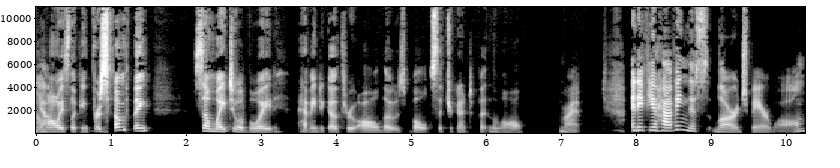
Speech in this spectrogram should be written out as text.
I'm always looking for something, some way to avoid having to go through all those bolts that you're going to have to put in the wall. Right. And if you're having this large bare wall,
